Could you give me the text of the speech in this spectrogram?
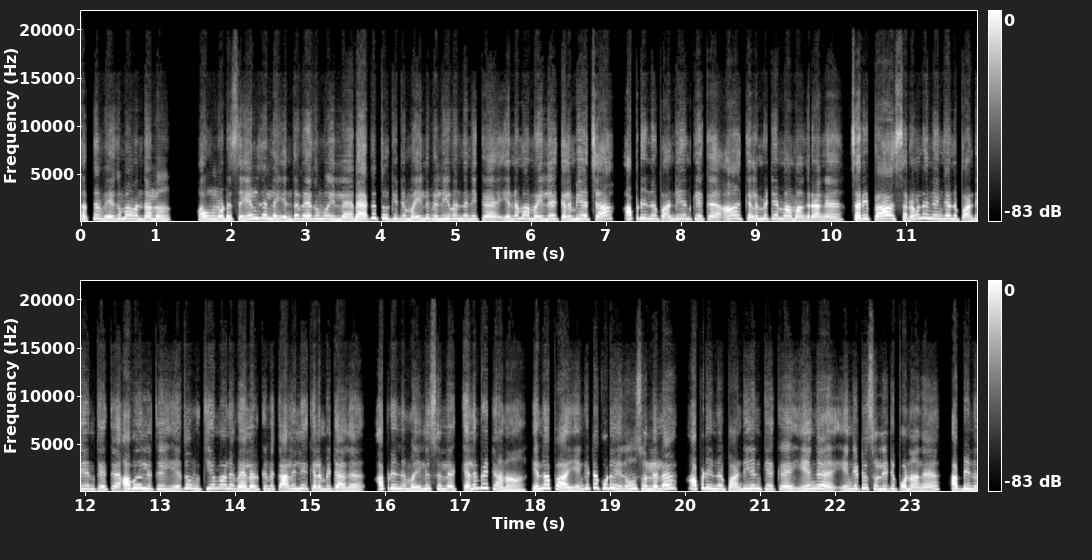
சத்தம் வேகமா வந்தாலும் அவங்களோட செயல்கள்ல எந்த வேகமும் இல்ல. பேக்க தூக்கிட்டு மயில் வெளியே வந்து நிக்க என்னம்மா மயிலு கிளம்பியாச்சா? அப்படின்னு பாண்டியன் கேட்க ஆ கிளம்பிட்டேன் மாமாங்கிறாங்க. சரிப்பா சரவணன் எங்கன்னு? பாண்டியன் கேட்க அவங்களுக்கு ஏதோ முக்கியமான வேலை இருக்குன்னு காலையிலேயே கிளம்பிட்டாங்க. அப்படின்னு மயில் சொல்ல கிளம்பிட்டானா? என்னப்பா என்கிட்ட கூட எதுவும் சொல்லல? அப்படின்னு பாண்டியன் கேட்க ஏங்க என்கிட்ட சொல்லிட்டு போனாங்க? அப்படின்னு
